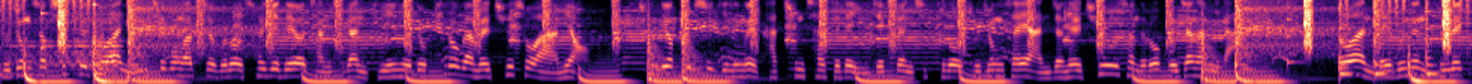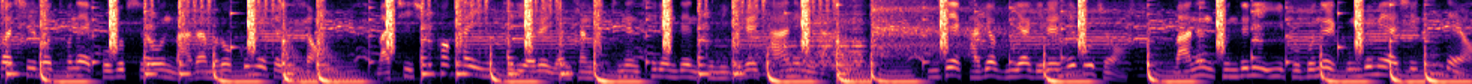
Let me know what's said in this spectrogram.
조종석 시트 또한 인체공학적으로 설계되어 장시간 비행에도 피로감을 최소화하며 충격 흡수 기능을 갖춘 차세대 이젝션 시트로 조종사의 안전을 최우선으로 보장합니다. 또한 내부는 블랙과 실버 톤의 고급스러운 마감으로 꾸며져 있어 마치 슈퍼카의 인테리어를 연상시키는 세련된 분위기를 자아냅니다. 이제 가격 이야기를 해보죠. 많은 분들이 이 부분을 궁금해하실 텐데요.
